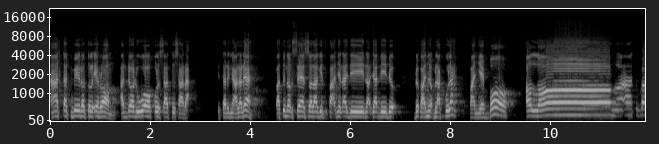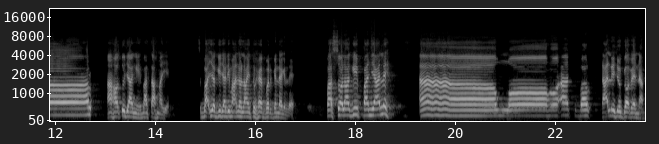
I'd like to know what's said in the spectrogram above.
ah, takbiratul ihram. Ada 21 syarat. Kita dengarlah dah. Lepas tu nak selesai lagi tepatnya nak jadi nak jadi duk duk banyak berlaku lah. Panyebo. Allahu akbar. Ah, tu jangan batas mayat. Sebab lagi jadi makna lain tu hebat genda-genda. Pasal lagi panjang Allahu akbar. Tak boleh juga benang.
